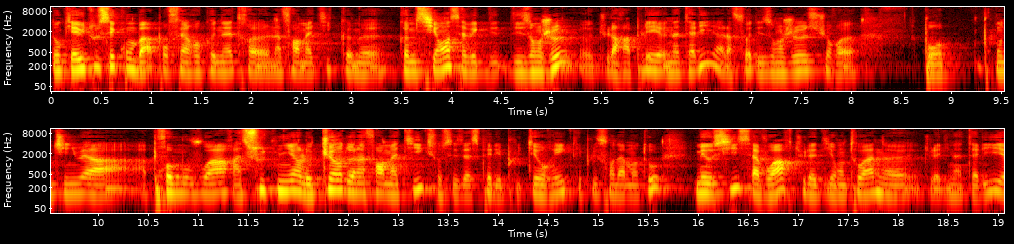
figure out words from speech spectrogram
Donc il y a eu tous ces combats pour faire reconnaître euh, l'informatique comme, euh, comme science avec des, enjeux, euh, tu l'as rappelé Nathalie, à la fois des enjeux pour continuer à, à, promouvoir, à soutenir le cœur de l'informatique sur ses aspects les plus théoriques, les plus fondamentaux, mais aussi savoir, tu l'as dit Antoine, tu l'as dit Nathalie,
